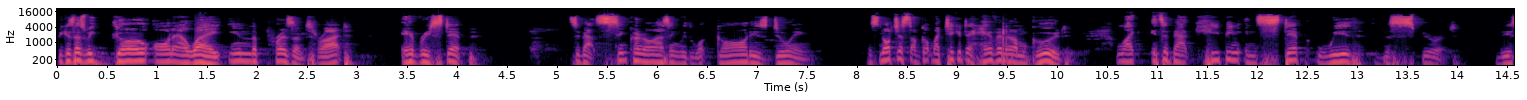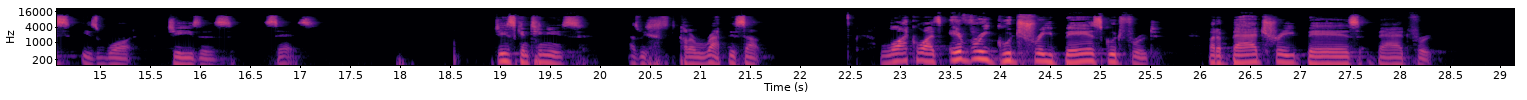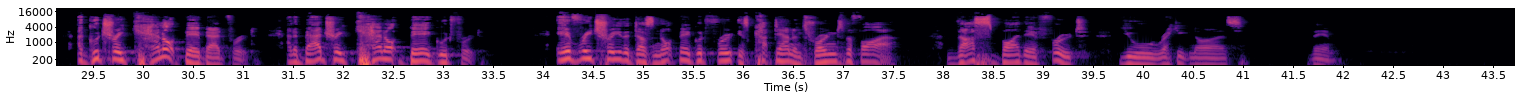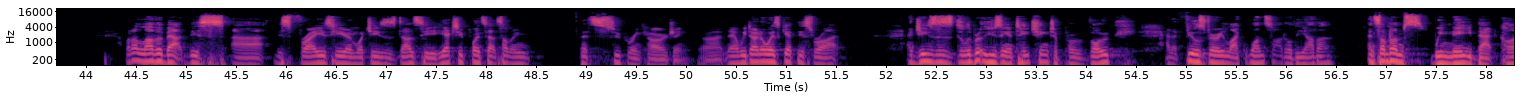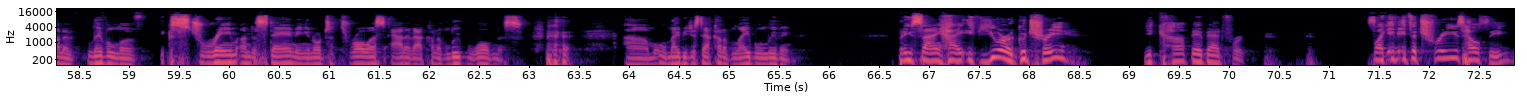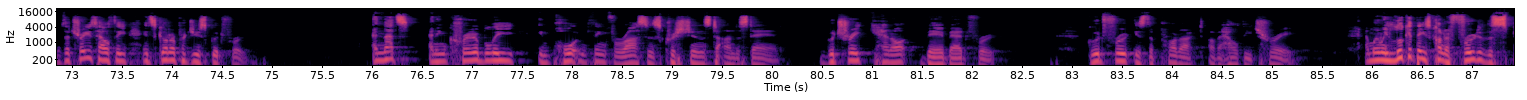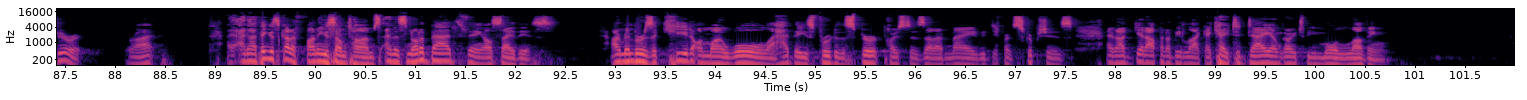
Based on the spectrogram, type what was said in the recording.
Because as we go on our way in the present, right, every step, it's about synchronizing with what God is doing. It's not just, I've got my ticket to heaven and I'm good. Like, it's about keeping in step with the Spirit. This is what Jesus says. Jesus continues as we kind of wrap this up. Likewise, every good tree bears good fruit, but a bad tree bears bad fruit. A good tree cannot bear bad fruit, and a bad tree cannot bear good fruit. Every tree that does not bear good fruit is cut down and thrown into the fire. Thus, by their fruit, you will recognize them. What I love about this, uh, this phrase here and what Jesus does here, he actually points out something that's super encouraging. Right? Now, we don't always get this right. And Jesus is deliberately using a teaching to provoke, and it feels very like one side or the other. And sometimes we need that kind of level of extreme understanding in order to throw us out of our kind of lukewarmness, um, or maybe just our kind of label living. But he's saying, hey, if you're a good tree, you can't bear bad fruit. It's like if, if the tree is healthy, if the tree is healthy, it's going to produce good fruit. And that's an incredibly important thing for us as Christians to understand. Good tree cannot bear bad fruit. Good fruit is the product of a healthy tree. And when we look at these kind of fruit of the Spirit, right? And I think it's kind of funny sometimes, and it's not a bad thing, I'll say this. I remember as a kid on my wall, I had these fruit of the Spirit posters that I'd made with different scriptures. And I'd get up and I'd be like, okay, today I'm going to be more loving.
